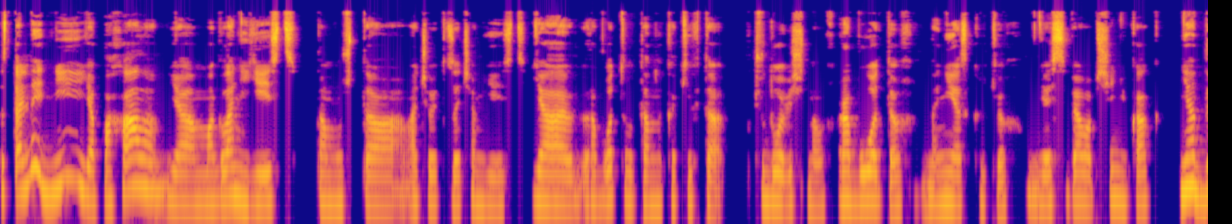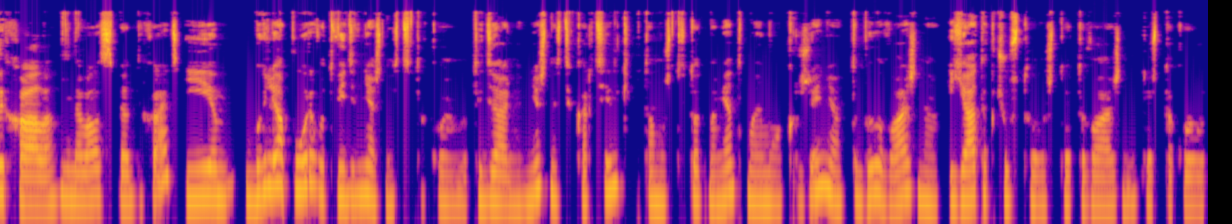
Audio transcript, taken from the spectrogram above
Остальные дни я пахала, я могла не есть, потому что, а что это, зачем есть? Я работала там на каких-то чудовищных работах, на нескольких. Я себя вообще никак не отдыхала, не давала себе отдыхать. И были опоры вот в виде внешности такой вот идеальной внешности, картинки, потому что в тот момент моему окружению это было важно. И я так чувствовала, что это важно. То есть такой вот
